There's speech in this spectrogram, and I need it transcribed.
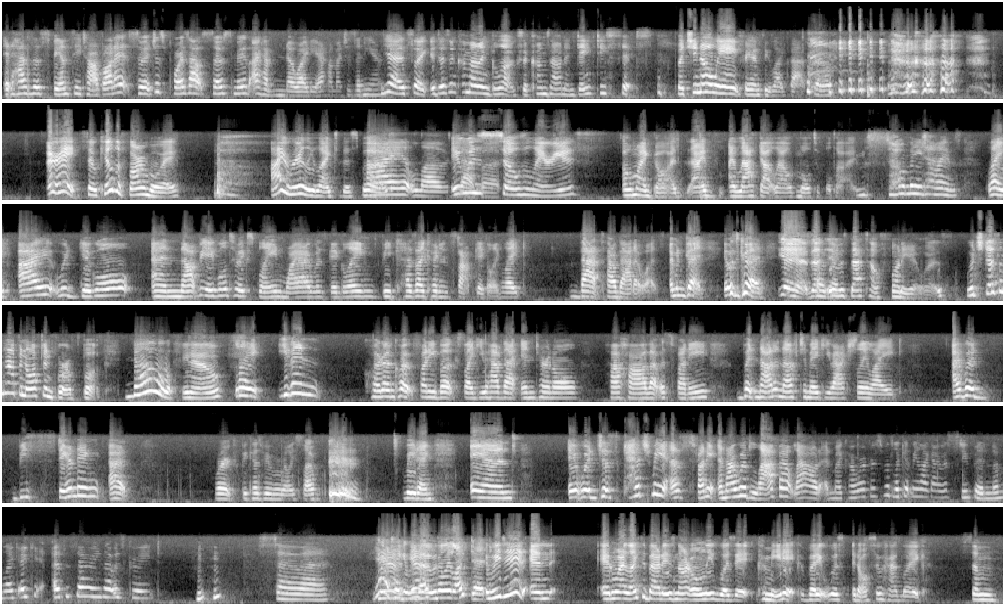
it has this fancy top on it, so it just pours out so smooth. I have no idea how much is in here. Yeah, it's like it doesn't come out in glugs. It comes out in dainty sips. But you know we ain't fancy like that. So. All right, so kill the farm boy. I really liked this book. I loved it was book. so hilarious. Oh my god, I I laughed out loud multiple times. so many times. Like I would giggle and not be able to explain why I was giggling because I couldn't stop giggling. Like that's how bad it was. I mean, good. It was good. Yeah, yeah, that good. it was. That's how funny it was. Which doesn't happen often for a book, No, you know. like even quote unquote funny books, like you have that internal haha that was funny, but not enough to make you actually like I would be standing at work because we were really slow reading and it would just catch me as funny and I would laugh out loud and my coworkers would look at me like I was stupid and I'm like I can't I'm sorry that was great. So uh yeah, I Yeah, take it we yeah, both it was- really liked it. We did, and and what I liked about it is not only was it comedic, but it was it also had like some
